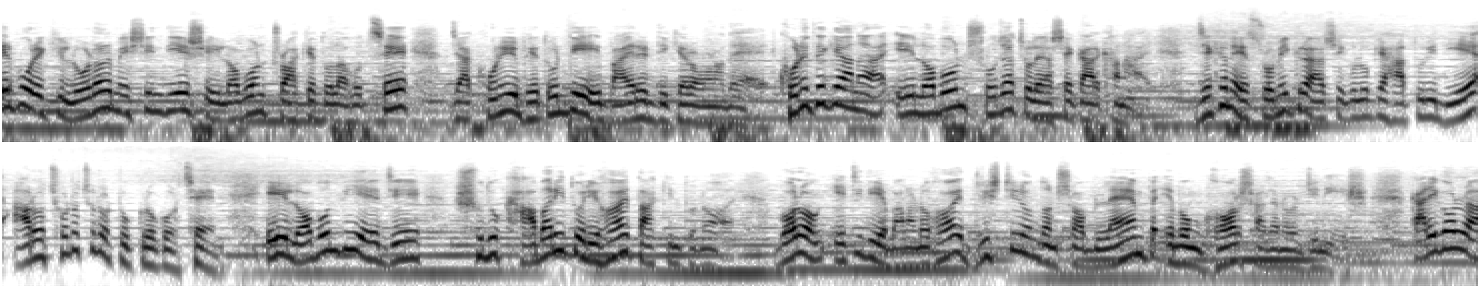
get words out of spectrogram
এরপর একটি লোডার মেশিন দিয়ে সেই লবণ ট্রাকে তোলা হচ্ছে, যা খনির ভেতর দিয়ে বাইরের দিকে রওনা দেয়। খনি থেকে আনা এই লবণ সোজা চলে আসে কারখানায়, যেখানে শ্রমিকরা সেগুলোকে হাতুড়ি দিয়ে আরও ছোট ছোট টুকরো করছেন। এই লবণ দিয়ে যে শুধু খাবারই তৈরি হয় তা কিন্তু নয়, বরং এটি দিয়ে বানানো হয় দৃষ্টিনন্দন সব ল্যাম্প এবং ঘর সাজানোর জিনিস। কারিগররা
